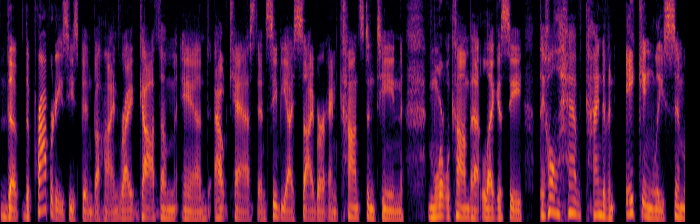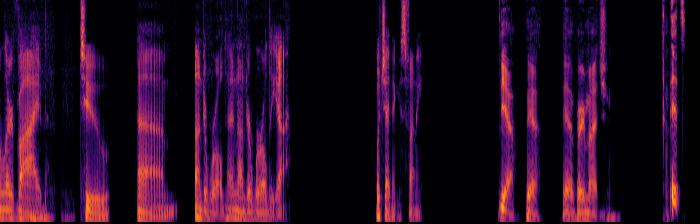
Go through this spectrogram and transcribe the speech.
the the properties he's been behind, right? Gotham and Outcast and CSI Cyber and Constantine, Mortal Kombat Legacy, they all have kind of an achingly similar vibe to um, Underworld and Underworldia, which I think is funny. Yeah, yeah, yeah, very much. It's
